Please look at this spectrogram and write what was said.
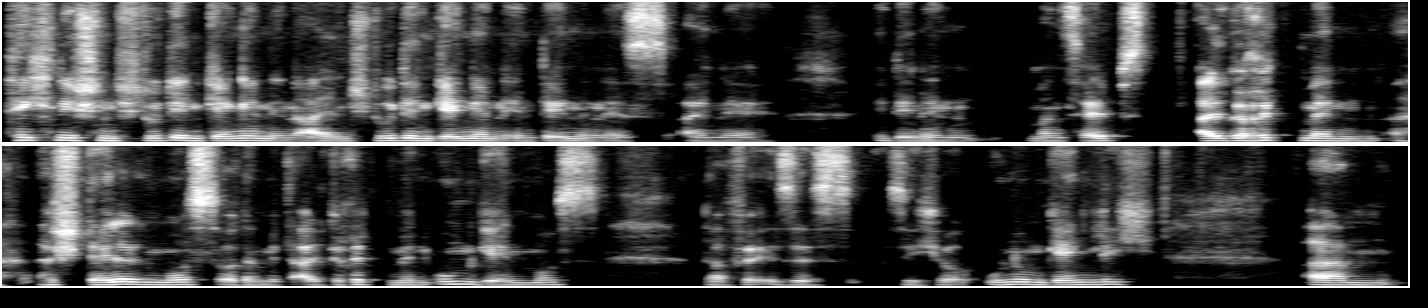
technischen Studiengängen, in allen Studiengängen, in denen es eine, in denen man selbst Algorithmen erstellen muss oder mit Algorithmen umgehen muss. Dafür ist es sicher unumgänglich. Ähm,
